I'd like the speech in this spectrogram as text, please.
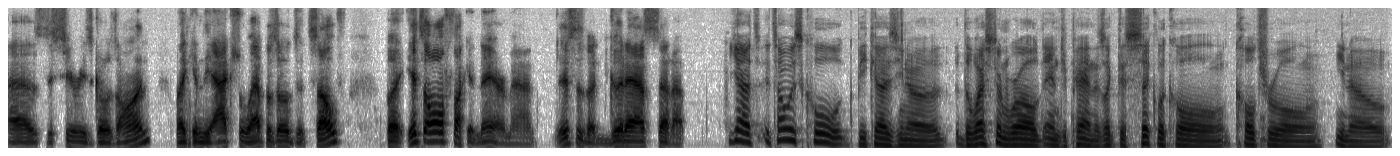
as the series goes on, like in the actual episodes itself. But it's all fucking there, man. This is a good ass setup. Yeah, it's it's always cool because you know the Western world and Japan. There's like this cyclical cultural, you know,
